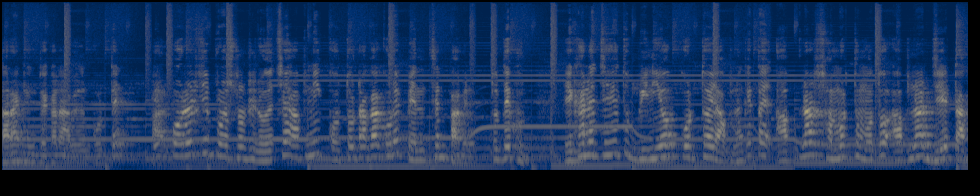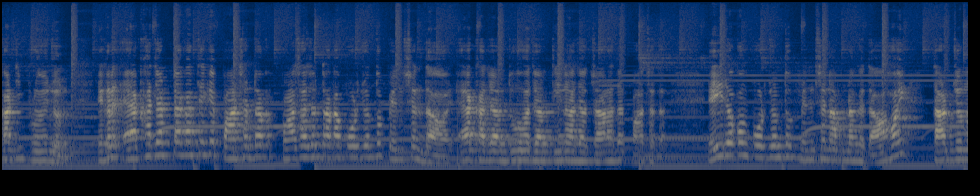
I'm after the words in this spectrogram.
তারা কিন্তু এখানে আবেদন করতে পরের যে প্রশ্নটি রয়েছে, আপনি কত টাকা করে পেনশন পাবেন? তো দেখুন, এখানে যেহেতু বিনিয়োগ করতে হয় আপনাকে, তাই আপনার সামর্থ্য মতো আপনার যে টাকাটি প্রয়োজন, এখানে এক হাজার টাকা থেকে পাঁচ হাজার পাঁচ হাজার টাকা পর্যন্ত পেনশন দেওয়া হয়। এক হাজার, দু হাজার, তিন হাজার, চার হাজার, পাঁচ হাজার। এই রকম পর্যন্ত পেনশন আপনাকে দেওয়া হয়। তার জন্য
